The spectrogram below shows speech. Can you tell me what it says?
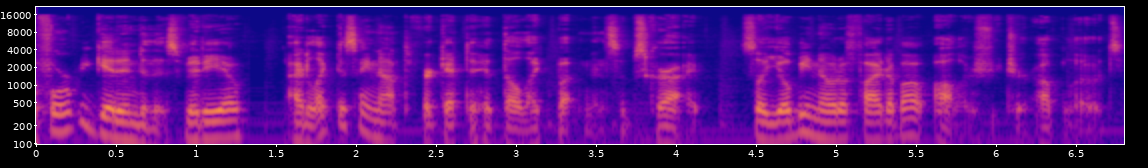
Before we get into this video, I'd like to say not to forget to hit the like button and subscribe, so you'll be notified about all our future uploads.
